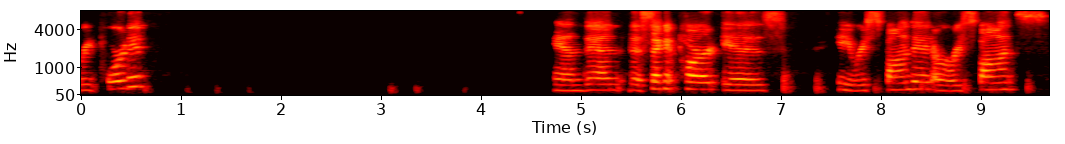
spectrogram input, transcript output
reported. And then the second part is he responded or response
